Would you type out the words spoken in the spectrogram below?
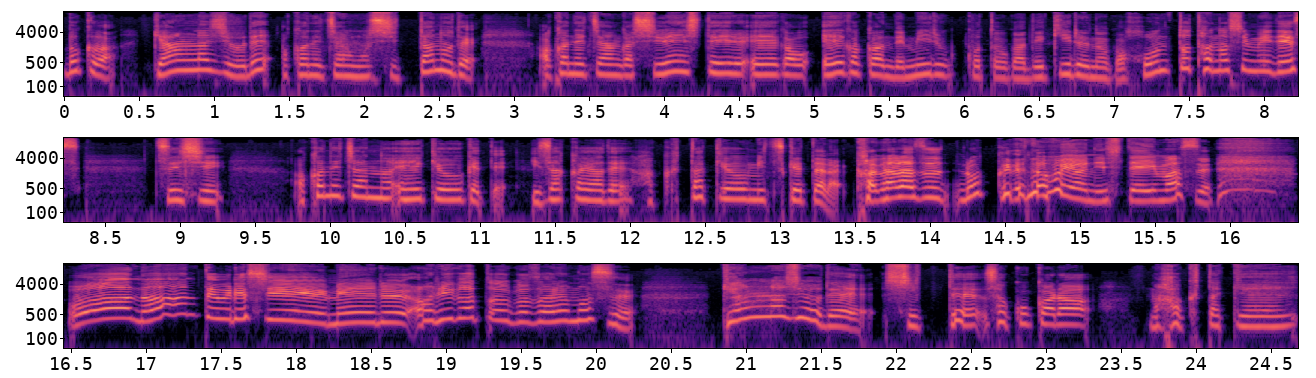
僕はギャンラジオであかねちゃんを知ったので、あかねちゃんが主演している映画を映画館で見ることができるのが本当楽しみです。追伸あかねちゃんの影響を受けて居酒屋で白竹を見つけたら必ずロックで飲むようにしています。わあなんて嬉しいメールありがとうございます。ギャンラジオで知ってそこからまあ白竹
